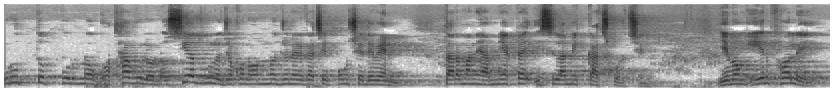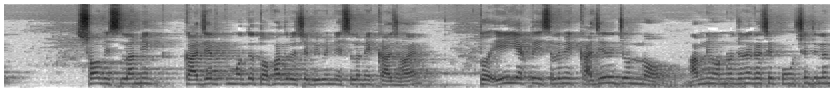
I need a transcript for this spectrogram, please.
গুরুত্বপূর্ণ কথাগুলো নসিয়তগুলো যখন অন্যজনের কাছে পৌঁছে দেবেন, তার মানে আপনি একটা ইসলামিক কাজ করছেন। এবং এর ফলে সব ইসলামিক কাজের মধ্যে তফাৎ রয়েছে, বিভিন্ন ইসলামিক কাজ হয়। তো এই একটা ইসলামিক কাজের জন্য আপনি অন্যজনের কাছে পৌঁছে দিলেন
